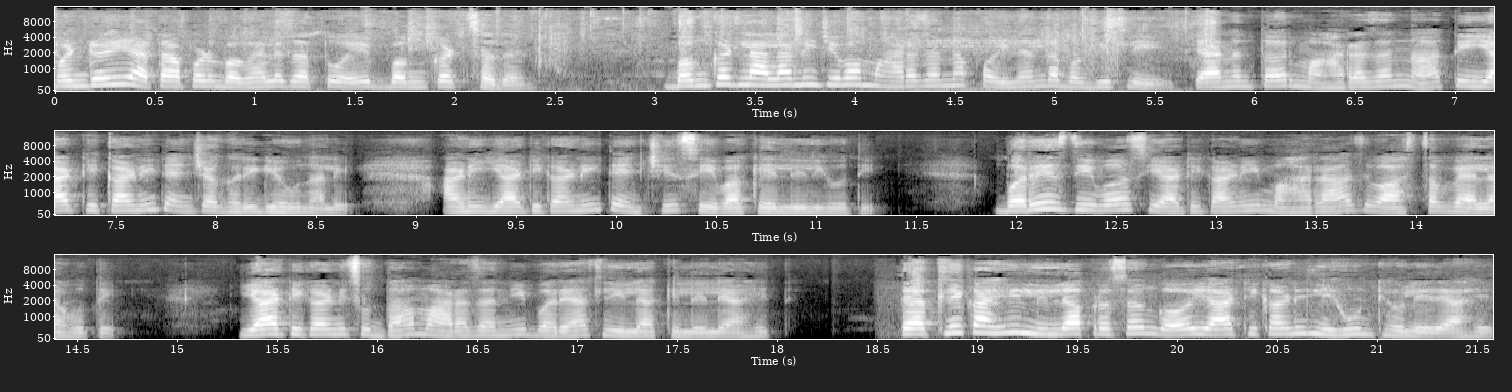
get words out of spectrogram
मंडळी आता आपण बघायला जातोय बंकट सदन. बंकटलालांनी जेव्हा महाराजांना पहिल्यांदा बघितले त्यानंतर महाराजांना ते या ठिकाणी त्यांच्या घरी घेऊन आले आणि या ठिकाणी त्यांची सेवा केलेली होती. बरेच दिवस या ठिकाणी महाराज वास्तव्याला होते. या ठिकाणी सुद्धा महाराजांनी बऱ्याच लीला केलेल्या आहेत. त्यातले काही लीला प्रसंग या ठिकाणी लिहून ठेवलेले आहेत.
